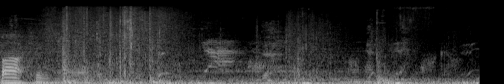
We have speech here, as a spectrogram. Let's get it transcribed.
Fucking hell.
